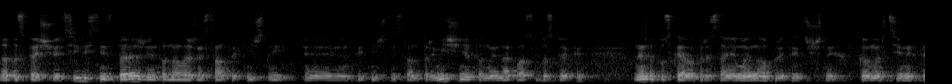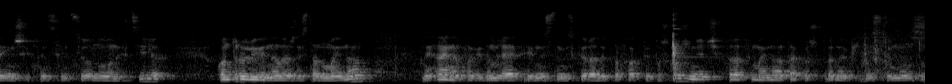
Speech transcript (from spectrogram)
забезпечує цілісність, збереження та належний стан технічний, е, технічний стан приміщення та майна класу безпеки, не допускає використання майна у політичних, комерційних та інших несанкціонованих цілях, контролює належний стан майна, негайно повідомляє керівництво міської ради про факти пошкодження чи втрати майна, а також про необхідність ремонту.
